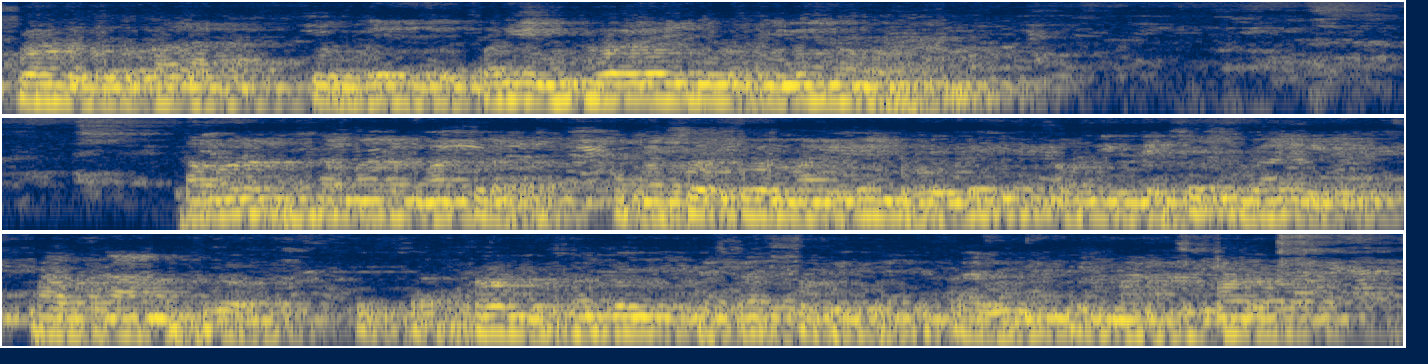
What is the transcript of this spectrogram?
ಹೋಗುವುದು ಬಲ ಇವು ಕೊನೆಯ ಒಳ್ಳೆಯ ಇವೇನು ಸಮಾರಂಭ ಸಮಾರಂಭ ಮಕ್ಕಳು ಅದು ಯಶಸ್ವಿ ಮಾಡಿಕೊಂಡು ಹೋಗಿ ಅವರಿಗೆ ಯಶಸ್ವಿಯಾಗಿ ತಾವು ಗ್ರಾಮಸ್ಥರು ಪ್ರೋಗ್ರಾಮ್ ಸೌಲಭ್ಯದಿಂದ ಕಳಿಸ್ಕೊಡ್ಬೇಕಂತ ವಿನಂತಿ ಮಾಡ್ತಿದ್ದಾರೆ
